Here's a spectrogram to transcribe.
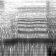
is mine.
